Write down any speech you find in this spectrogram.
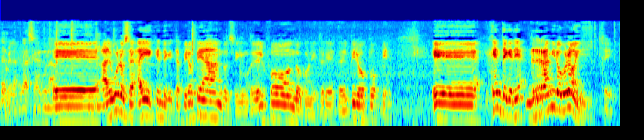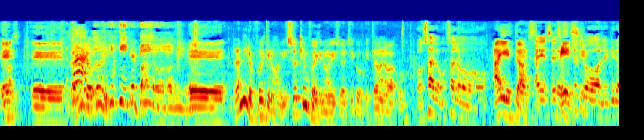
Deme las gracias alguna vez. Eh, algunos, hay gente que está piropeando, seguimos desde el fondo con la historia esta del piropo. Bien. Eh, gente que tenía. Ramiro Broin. Sí, ¿qué Eh, pasa? eh, Ramiro Rami. Broin. ¿Qué pasa Sí. con Ramiro? Eh, Ramiro fue el que nos avisó. ¿Quién fue el que nos avisó, chicos, que estaban abajo? Gonzalo, Gonzalo. Ahí está. Ahí es, ese muchacho le quiero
